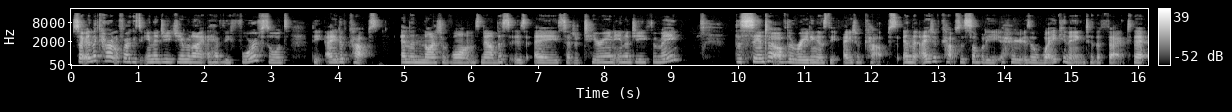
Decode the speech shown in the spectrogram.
So in the current focus energy, Gemini, I have the Four of Swords, the Eight of Cups, and the Knight of Wands. Now, this is a Sagittarian energy for me. The center of the reading is the Eight of Cups, and the Eight of Cups is somebody who is awakening to the fact that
